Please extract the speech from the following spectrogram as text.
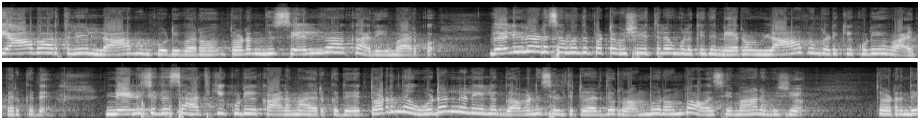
வியாபாரத்துலேயும் லாபம் கூடி வரும். தொடர்ந்து செல்வாக்கு அதிகமாக இருக்கும். வெளிநாடு சம்மந்தப்பட்ட விஷயத்தில் உங்களுக்கு இந்த நேரம் லாபம் கிடைக்கக்கூடிய வாய்ப்பு இருக்குது. நினைச்சதை சாதிக்கக்கூடிய காலமாக இருக்குது. தொடர்ந்து உடல்நிலையில் கவனம் செலுத்திட்டு வர்றது ரொம்ப ரொம்ப அவசியமான விஷயம். தொடர்ந்து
